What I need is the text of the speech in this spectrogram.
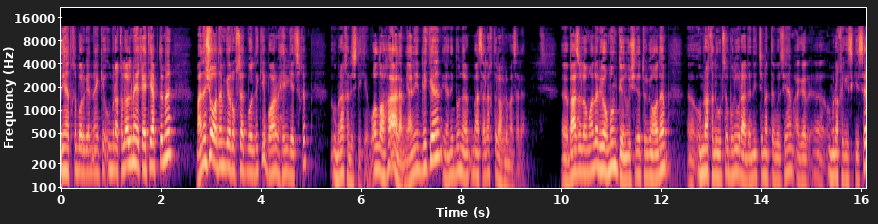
niyat qilib borgandan keyin umra qilolmay qaytyaptimi? Mana shu odamga ruxsat bo'ldiki borib hilga chiqib umra qilishligi allohu alam. Ya'ni lekin ya'ni bu masala ixtilofli masala. E, ba'zi ulamolar yo'q mumkin o'sha yerda turgan odam e, umra qilaversa bo'laveradi necha marta bo'lsa ham agar e, umra qilgisi kelsa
